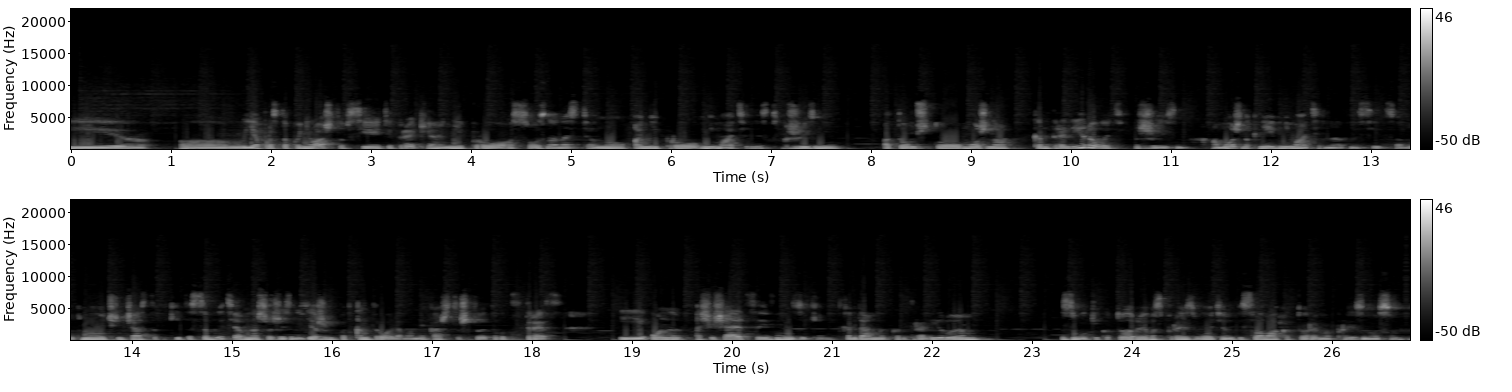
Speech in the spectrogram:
И э, я просто поняла, что все эти треки, они про осознанность, оно, они про внимательность к жизни, о том, что можно контролировать жизнь, а можно к ней внимательно относиться. Вот мы очень часто какие-то события в нашей жизни держим под контролем, а мне кажется, что это вот стресс. И он ощущается и в музыке, когда мы контролируем звуки, которые воспроизводим, и слова, которые мы произносим.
